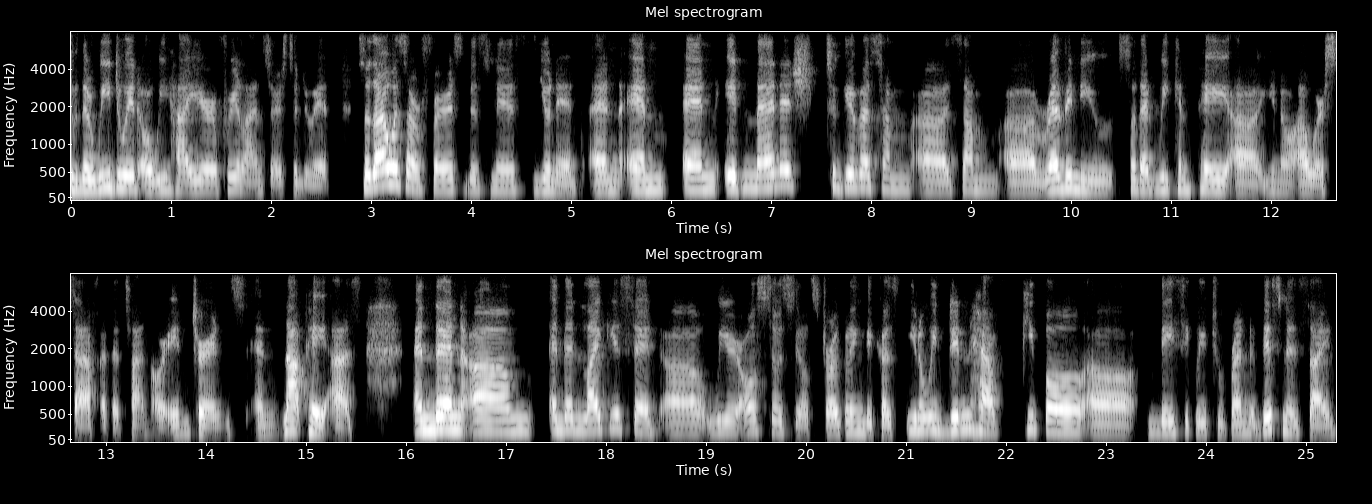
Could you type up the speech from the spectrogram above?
either we do it or we hire freelancers to do it so that was our first business unit and and and it managed to give us some uh, some uh, revenue so that we can pay uh, you know our staff at the time or interns and not pay us. And then um and then like you said uh we're also still struggling because you know we didn't have people uh basically to run the business side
